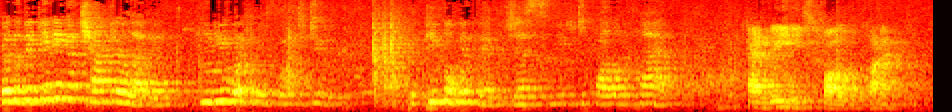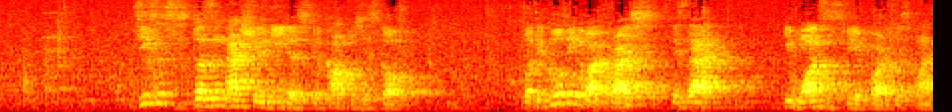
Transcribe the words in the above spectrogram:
From the beginning of chapter 11, He knew what He was going to do. The people with Him just needed to follow the plan. And we need to follow the plan. Jesus doesn't actually need us to accomplish his goal. But the cool thing about Christ is that he wants us to be a part of his plan.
